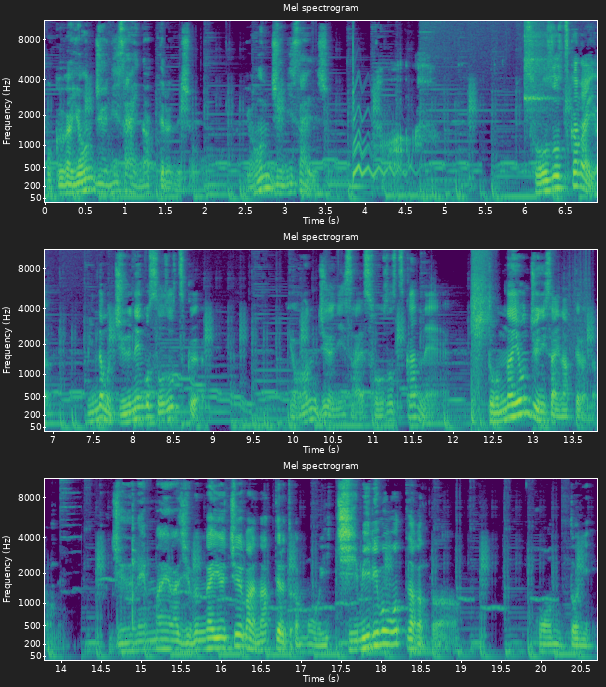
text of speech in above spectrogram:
僕が42歳になってるんでしょ42歳でしょ想像つかないよね。みんなも10年後想像つく。42歳想像つかんねえどんな42歳になってるんだろうね。10年前は自分が YouTuber になってるとかもう1ミリも思ってなかったな。本当に。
